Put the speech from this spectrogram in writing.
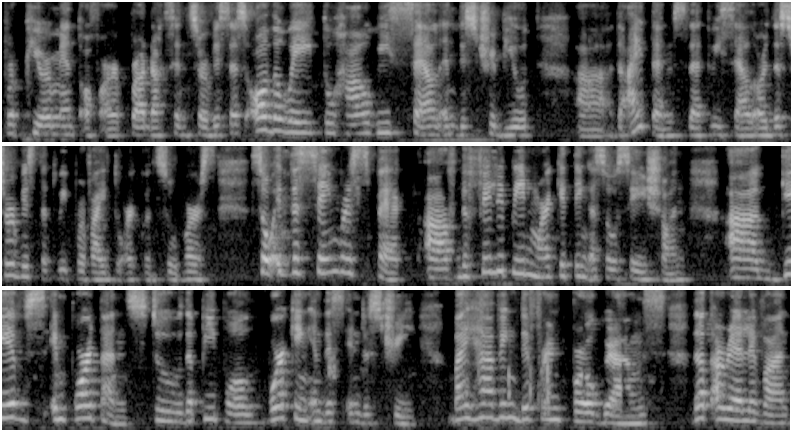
procurement of our products and services all the way to how we sell and distribute uh, the items that we sell or the service that we provide to our consumers. So, in the same respect, uh, the Philippine Marketing Association uh, gives importance to the people working in this industry by having different programs that are relevant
